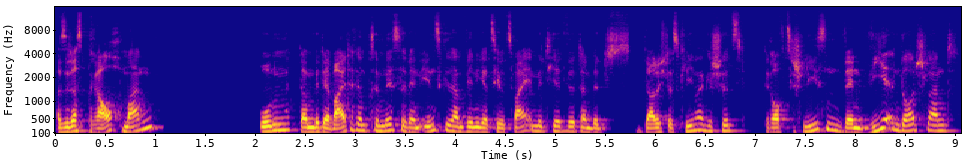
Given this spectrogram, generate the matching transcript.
Also das braucht man, um dann mit der weiteren Prämisse, wenn insgesamt weniger CO2 emittiert wird, dann wird dadurch das Klima geschützt, darauf zu schließen, wenn wir in Deutschland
